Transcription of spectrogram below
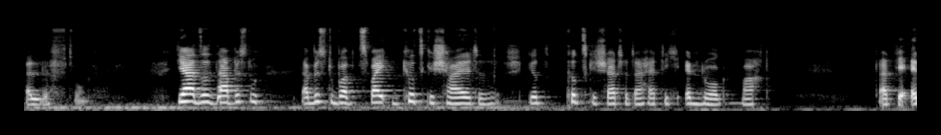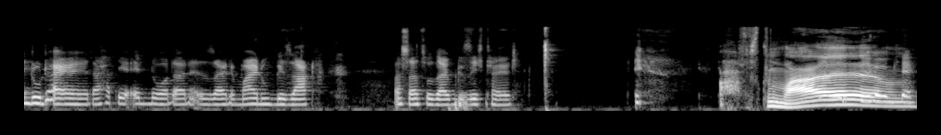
Erlüftung. Ja, da, da bist du. Da bist du beim zweiten kurz geschaltet. Kurz geschaltet, da hätte ich Endor gemacht. Da hat dir Endor, da, da hat dir Endor deine, seine Meinung gesagt, was er zu seinem Gesicht hält. Ach, das ist gemein. okay.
